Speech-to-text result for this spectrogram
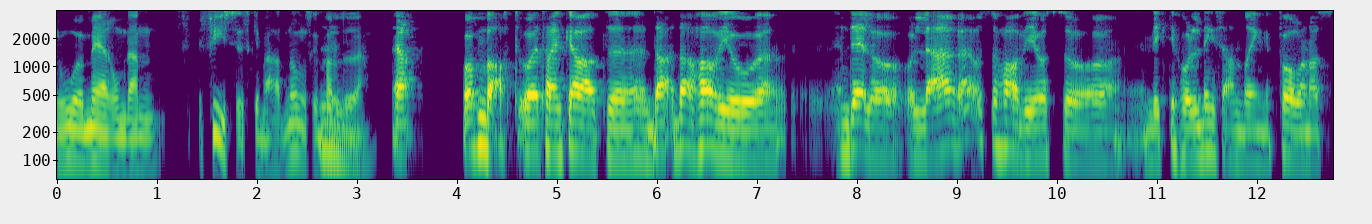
noe mer om den fysiske verden, om man skal kalle det det. Mm. Ja, åpenbart. Og jeg tenker at uh, der, der, har vi jo uh, en del å, å, lære. Og så har vi også en viktig holdningsendring foran oss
